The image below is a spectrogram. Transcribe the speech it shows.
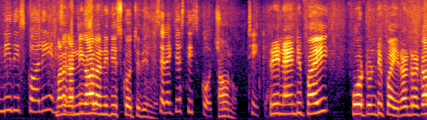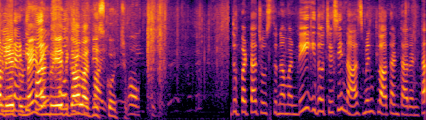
ఎన్ని తీసుకోవాలి మనకు అన్ని కావాలి అన్ని తీసుకోవచ్చు దీన్ని. సెలెక్ట్ చేసి తీసుకోవచ్చు. అవును. Three ninety five four twenty five రెండు రకాల రేట్ ఉన్నాయి. రెండు ఏది కావాలో అది తీసుకోవచ్చు. ఓకే దుపట్టా చూస్తున్నామండి. ఇది వచ్చేసి నాజ్మిన్ క్లాత్ అంటారంట.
